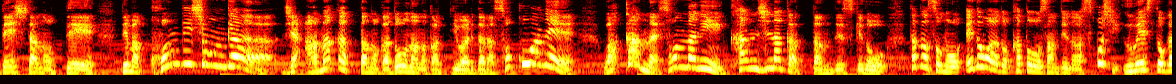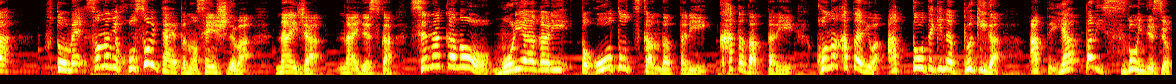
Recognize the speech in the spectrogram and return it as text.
でしたので、で、まあ、コンディションが、じゃあ甘かったのかどうなのかって言われたら、そこはね、わかんない。そんなに感じなかったんですけど、ただその、エドワード加藤さんっていうのは少しウエストが太め、そんなに細いタイプの選手ではないじゃないですか。背中の盛り上がりと凹凸感だったり、肩だったり、このあたりは圧倒的な武器があって、やっぱりすごいんですよ。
